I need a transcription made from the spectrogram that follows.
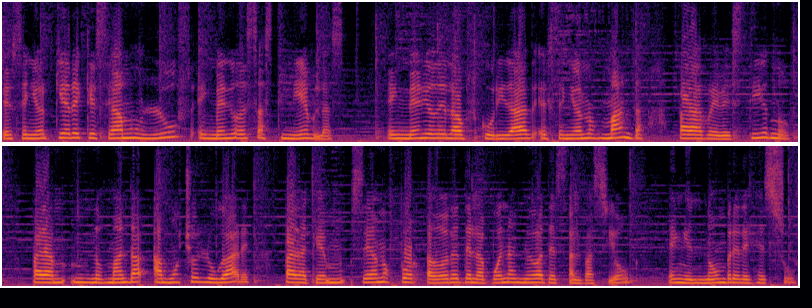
El Señor quiere que seamos luz en medio de esas tinieblas, en medio de la oscuridad. El Señor nos manda para revestirnos, para, nos manda a muchos lugares para que seamos portadores de las buenas nuevas de salvación en el nombre de Jesús.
